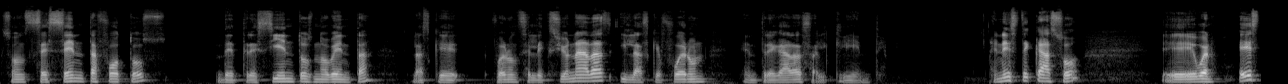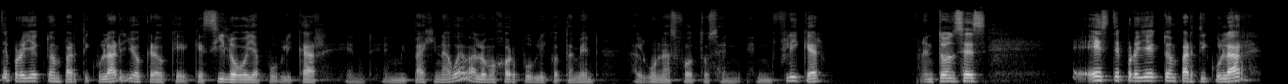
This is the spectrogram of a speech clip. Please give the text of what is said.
son 60 fotos de 390 las que fueron seleccionadas y las que fueron entregadas al cliente. En este caso, eh, bueno, este proyecto en particular yo creo que, sí lo voy a publicar en, mi página web. A lo mejor publico también algunas fotos en, Flickr. Entonces, este proyecto en particular,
